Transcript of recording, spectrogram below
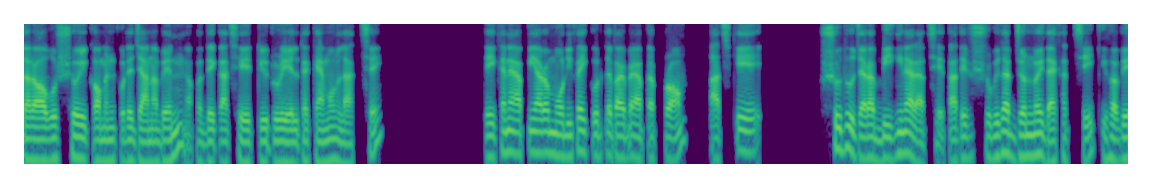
তারা অবশ্যই কমেন্ট করে জানাবেন, আপনাদের কাছে টিউটোরিয়ালটা কেমন লাগছে। তো এখানে আপনি আরও মডিফাই করতে পারবেন আপনার প্রম আজকে শুধু যারা বিগিনার আছে, তাদের সুবিধার জন্যই দেখাচ্ছি কীভাবে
